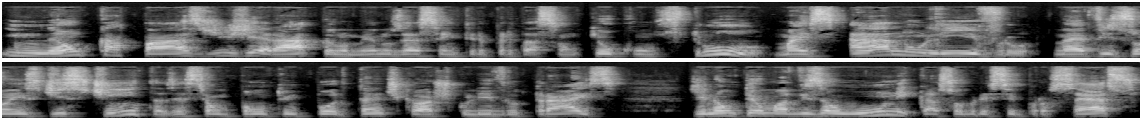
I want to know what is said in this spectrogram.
e não capaz de gerar, pelo menos essa interpretação que eu construo, mas há no livro né, visões distintas, esse é um ponto importante que eu acho que o livro traz, de não ter uma visão única sobre esse processo,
